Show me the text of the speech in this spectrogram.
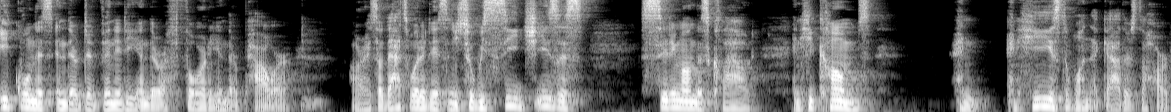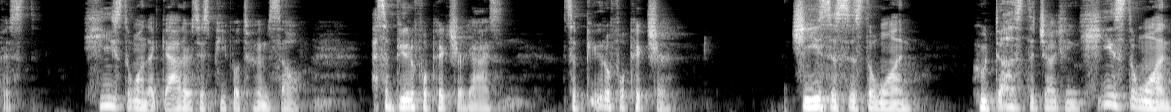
equalness in their divinity and their authority and their power. All right, so that's what it is. And so we see Jesus sitting on this cloud, and he comes and and he's the one that gathers the harvest. He's the one that gathers his people to himself. That's a beautiful picture, guys. It's a beautiful picture. Jesus is the one who does the judging. He's the one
